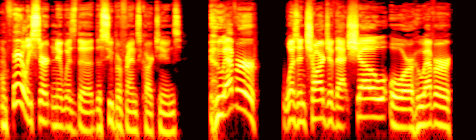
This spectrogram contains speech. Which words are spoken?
I'm fairly certain it was the the Super Friends cartoons. Whoever was in charge of that show or whoever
